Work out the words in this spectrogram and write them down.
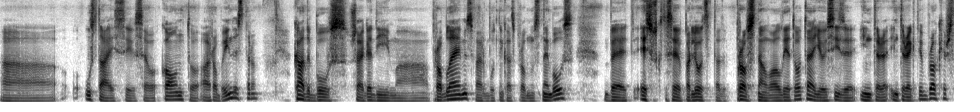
uztaisīju sev kontu ar robu investoru. Kāda būs šajā gadījumā problēmas? Varbūt nekādas problēmas nebūs. Bet es uzskatu sevi par ļoti profesionālu lietotāju, jo es izēju inter, Interactive Brokers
